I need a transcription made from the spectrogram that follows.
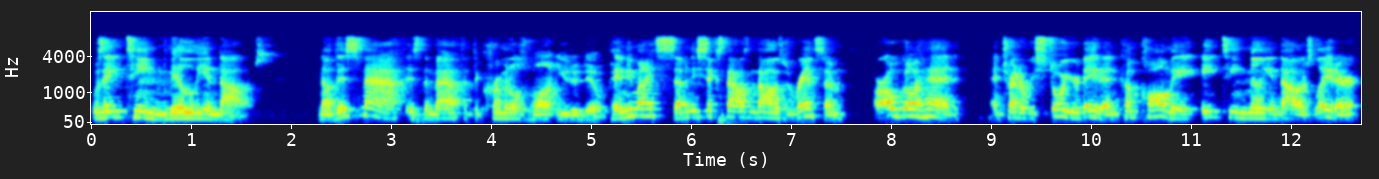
was $18 million. Now, this math is the math that the criminals want you to do. Pay me my $76,000 in ransom, or oh, go ahead and try to restore your data and come call me $18 million later.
